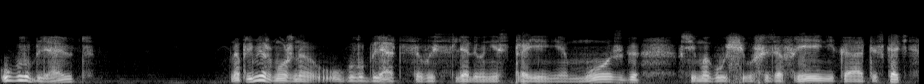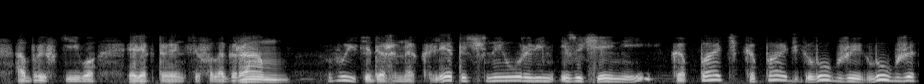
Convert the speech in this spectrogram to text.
углубляют. Например, можно углубляться в исследование строения мозга всемогущего шизофреника, отыскать обрывки его электроэнцефалограмм, выйти даже на клеточный уровень изучения и копать, копать глубже и глубже.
